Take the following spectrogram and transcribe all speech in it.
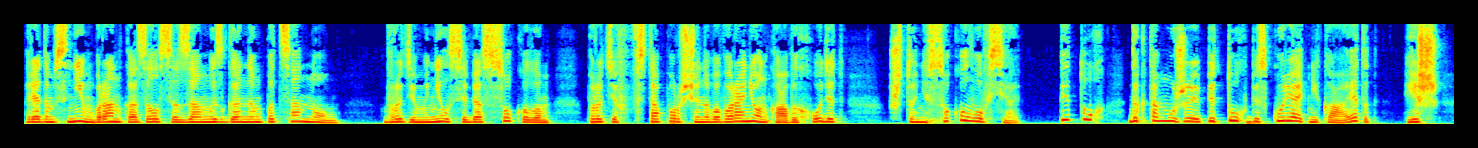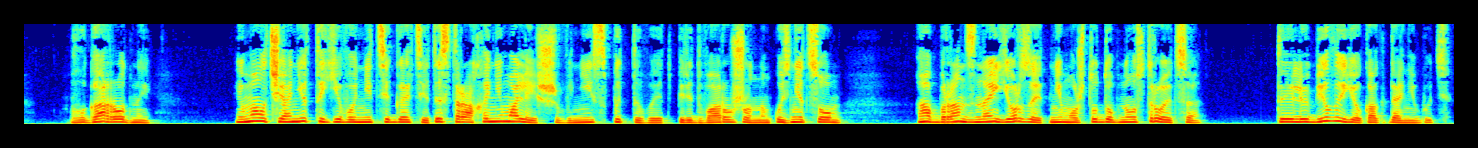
Рядом с ним Бран казался замызганным пацаном. Вроде мнил себя соколом против встопорщенного вороненка, а выходит, что не сокол вовсе, а петух, да к тому же петух без курятника, а этот, ишь, благородный, и молчание-то его не тяготит, и страха ни малейшего не испытывает перед вооруженным кузнецом. А Бран, знай, ерзает, не может удобно устроиться. «Ты любил ее когда-нибудь?»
